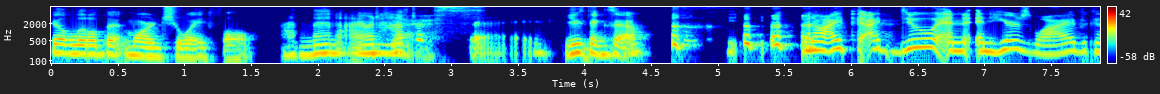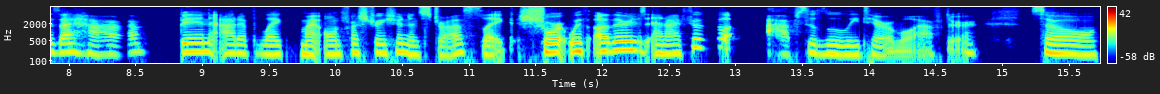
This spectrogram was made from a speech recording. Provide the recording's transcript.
feel a little bit more joyful. And then I would have yes. to say, you think so? no, I I do, and and here's why because I have been out of like my own frustration and stress, like short with others, and I feel absolutely terrible after. So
